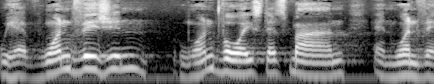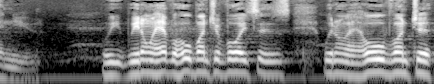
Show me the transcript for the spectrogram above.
We have one vision, one voice, that's mine, and one venue. We, we don't have a whole bunch of voices. We don't have a whole bunch of,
